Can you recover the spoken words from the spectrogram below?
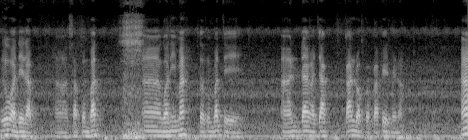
หรือว่าได้รับอ่าทรัพย์สมบัติอ่าก ว่านี้มะทรัพย์สมบัติอ่าได้มาจากการรบกับกาเฟรไหมเนาะอ่า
